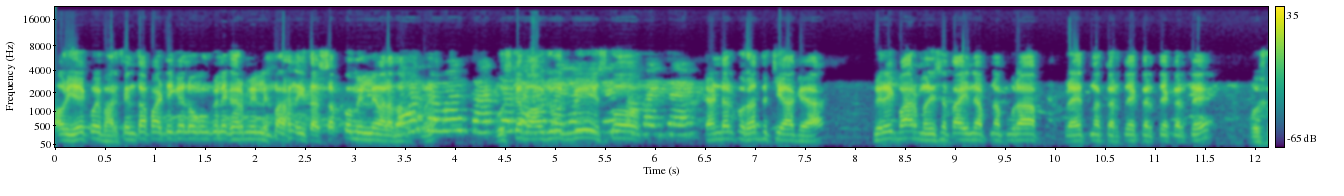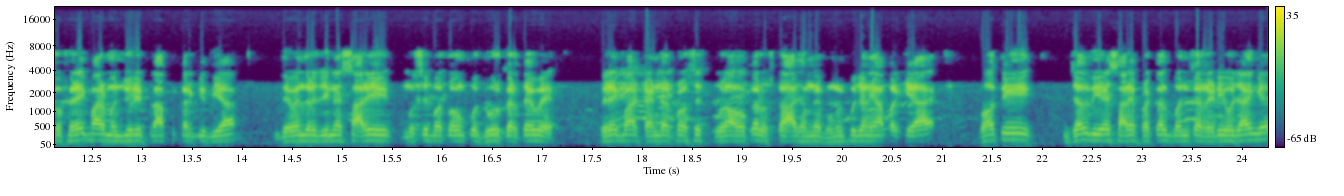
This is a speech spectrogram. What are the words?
और ये कोई भारतीय जनता पार्टी के लोगों के लिए घर मिलने वाला नहीं था सबको मिलने वाला था उसमें। उसके बावजूद भी इसको टेंडर को रद्द किया गया। फिर एक बार मनीषा ताई ने अपना पूरा प्रयत्न करते करते करते उसको फिर एक बार मंजूरी प्राप्त करके दिया। देवेंद्र जी ने सारी मुसीबतों को दूर करते हुए फिर एक बार टेंडर प्रोसेस पूरा होकर उसका आज हमने भूमि पूजन यहाँ पर किया है। बहुत ही जल्द ये सारे प्रकल्प बनकर रेडी हो जाएँगे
